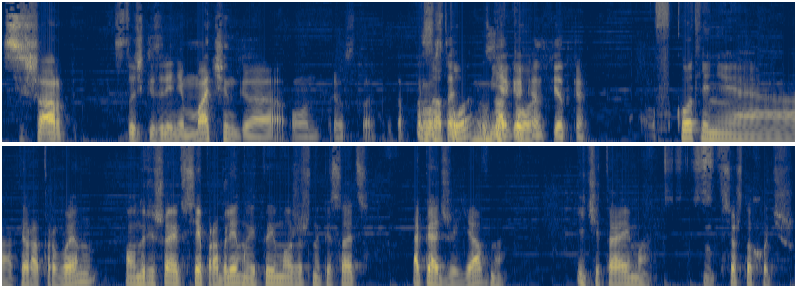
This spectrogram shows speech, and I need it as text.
C-Sharp с точки зрения матчинга, он просто, это просто зато, мега зато конфетка. В Kotlin оператор when он решает все проблемы, и ты можешь написать, опять же, явно и читаемо ну, все, что хочешь.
